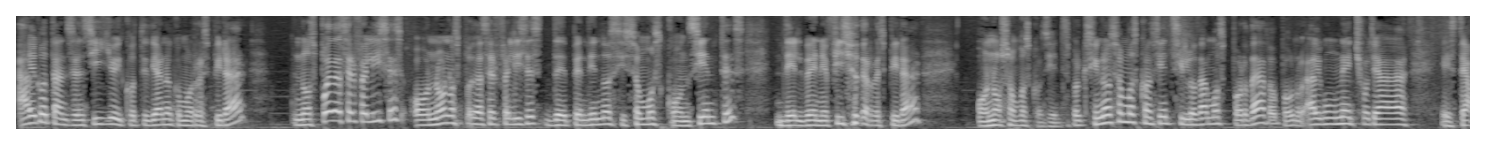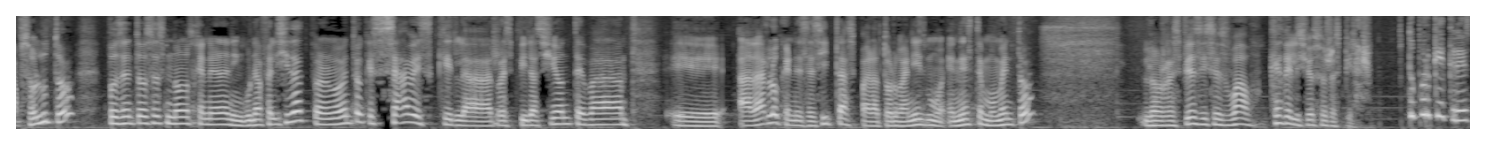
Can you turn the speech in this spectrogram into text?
algo tan sencillo y cotidiano como respirar nos puede hacer felices o no nos puede hacer felices dependiendo si somos conscientes del beneficio de respirar o no somos conscientes. Porque si no somos conscientes y lo damos por dado, por algún hecho ya este, absoluto, pues entonces no nos genera ninguna felicidad. Pero en el momento que sabes que la respiración te va eh, a dar lo que necesitas para tu organismo en este momento, lo respiras y dices, wow, qué delicioso es respirar. ¿Tú por qué crees,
